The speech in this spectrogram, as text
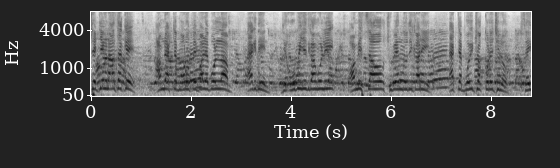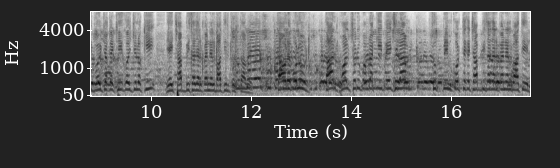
সেটিং না থাকে আমরা একটা বড় পেপারে বললাম একদিন যে অভিজিৎ গাঙ্গুলি, অমিত শাহ, শুভেন্দু অধিকারী একটা বৈঠক করেছিল। সেই বৈঠকে ঠিক হয়েছিল কি? এই ছাব্বিশ হাজার প্যানেল বাতিল করতে হবে। তাহলে বলুন, তার ফলস্বরূপ আমরা কি পেয়েছিলাম? সুপ্রিম কোর্ট থেকে ছাব্বিশ হাজার প্যানেল বাতিল।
